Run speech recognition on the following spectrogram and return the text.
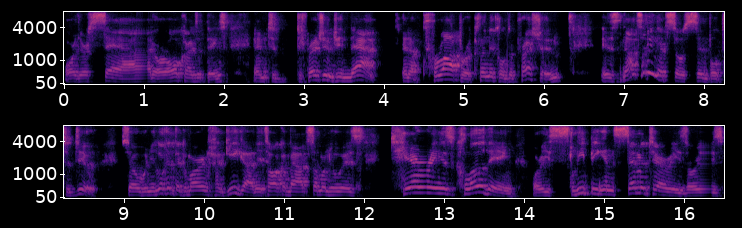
or they're sad, or all kinds of things. And to differentiate between that and a proper clinical depression is not something that's so simple to do. So when you look at the Gemara in Chagiga, they talk about someone who is tearing his clothing, or he's sleeping in cemeteries, or he's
